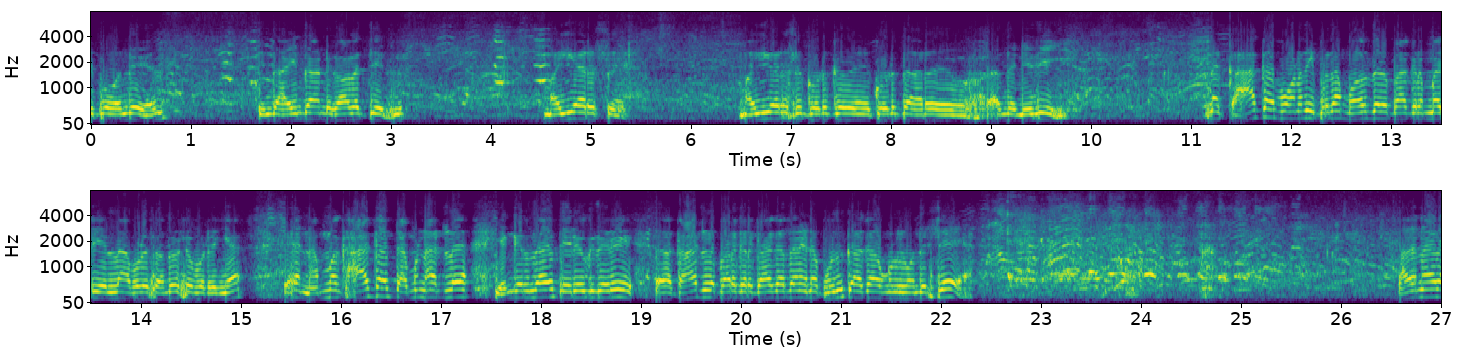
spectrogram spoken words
இப்போ வந்து இந்த ஐந்தாண்டு காலத்தில் மைய அரசு மைய அரசு கொடுக்க கொடுத்த அர அந்த நிதி. நான் காக்கா போனது இப்போதான் முதல் தடவை பார்க்குற மாதிரி எல்லாம் அவ்வளோ சந்தோஷப்படுறீங்க. ஏன் நம்ம காக்கா தமிழ்நாட்டில் எங்கே இருந்தாலும் தெருவுக்கு தெரு காட்டில் பறக்கிற காக்கா தானே. என்ன புது காக்கா உங்களுக்கு வந்துருச்சு? அதனால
